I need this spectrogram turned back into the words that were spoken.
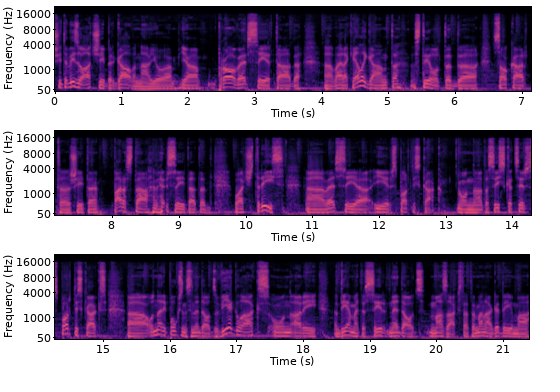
šī vizuāla atšķirība ir galvenā. Jo, ja pro versija ir tāda vairāk eleganta stila, tad savukārt šī parastā versija, tātad Watch 3 versija, ir sportiskāka. Un tas izskats ir sportiskāks būtiskāks, un arī pulkstenis ir nedaudz vieglāks, un arī diametrs ir nedaudz mazāks. Tātad manā gadījumā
